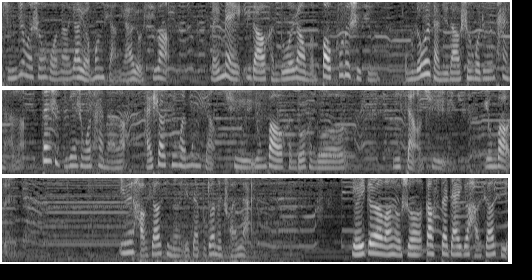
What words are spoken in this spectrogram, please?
平静的生活呢，要有梦想，也要有希望。每每遇到很多让我们爆哭的事情，我们都会感觉到生活真的太难了。但是，即便生活太难了，还是要心怀梦想，去拥抱很多很多你想要去拥抱的人。因为好消息呢，也在不断的传来。有一个网友说：“告诉大家一个好消息，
